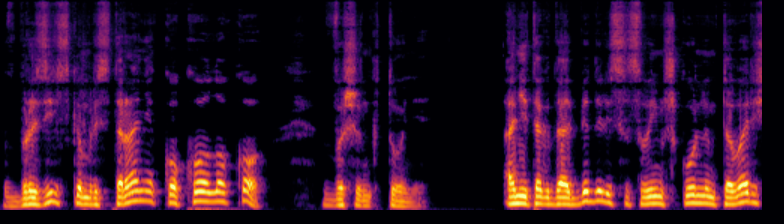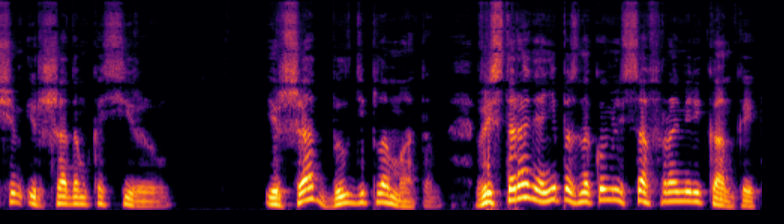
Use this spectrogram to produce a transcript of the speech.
в бразильском ресторане «Коко-Локо» в Вашингтоне. Они тогда обедали со своим школьным товарищем Иршадом Кассировым. Иршад был дипломатом. В ресторане они познакомились с афроамериканкой,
